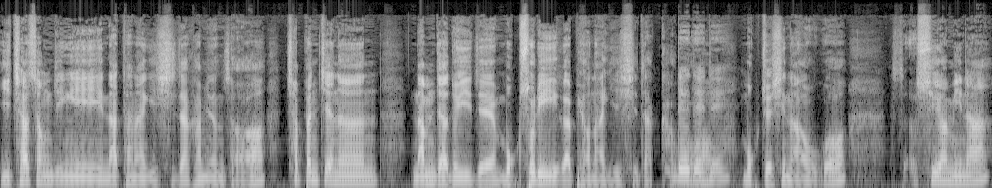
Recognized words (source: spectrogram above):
2차 성징이 나타나기 시작하면서 첫 번째는 남자도 이제 목소리가 변하기 시작하고 네네네. 목젖이 나오고 수- 수염이나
